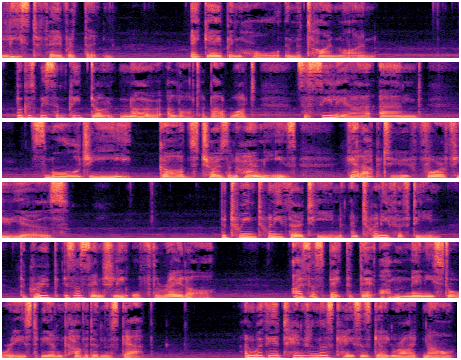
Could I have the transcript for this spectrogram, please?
least favorite thing a gaping hole in the timeline. Because we simply don't know a lot about what Cecilia and small g, God's chosen homies, get up to for a few years. Between 2013 and 2015, the group is essentially off the radar. I suspect that there are many stories to be uncovered in this gap. And with the attention this case is getting right now,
